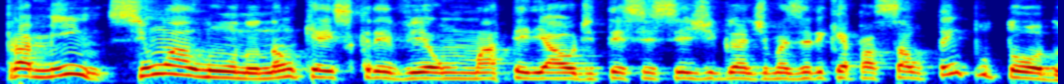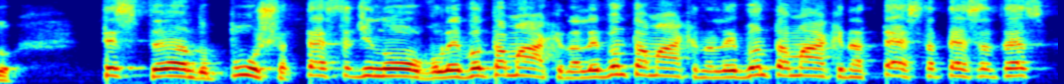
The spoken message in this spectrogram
Para mim, se um aluno não quer escrever um material de TCC gigante, mas ele quer passar o tempo todo testando, puxa, testa de novo, levanta a máquina, levanta a máquina, levanta a máquina, testa, testa, testa.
